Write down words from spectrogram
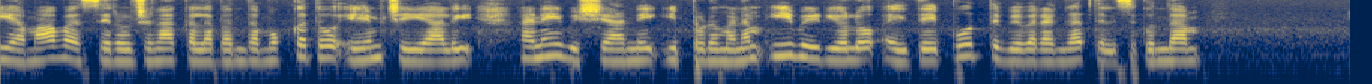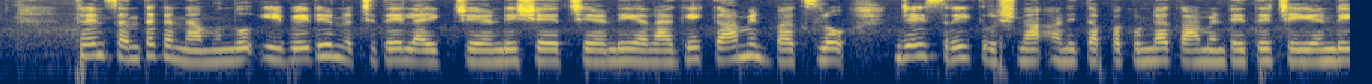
ఈ అమావాస్య రోజున కలబంద ముక్కతో ఏం చేయాలి అనే విషయాన్ని ఇప్పుడు మనం ఈ వీడియోలో అయితే పూర్తి వివరంగా తెలుసుకుందాం. ఫ్రెండ్స్ అంతకన్నా ముందు ఈ వీడియో నచ్చితే లైక్ చేయండి షేర్ చేయండి అలాగే కామెంట్ బాక్స్లో జై శ్రీకృష్ణ అని తప్పకుండా కామెంట్ అయితే చేయండి.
